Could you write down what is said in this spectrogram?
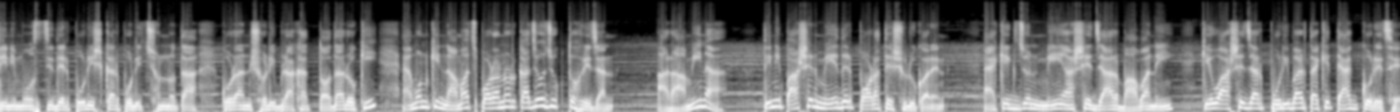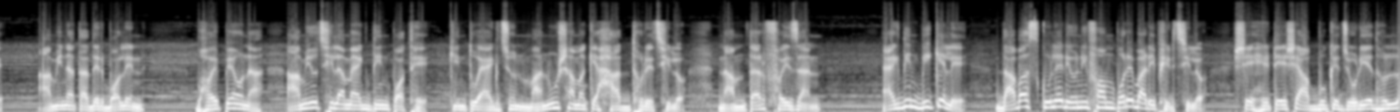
তিনি মসজিদের পরিষ্কার পরিচ্ছন্নতা, কোরআন শরীফ রাখার তদারকি, এমনকি নামাজ পড়ানোর কাজেও যুক্ত হয়ে যান। আর আমি না তিনি পাশের মেয়েদের পড়াতে শুরু করেন। এক একজন মেয়ে আসে যার বাবা নেই, কেউ আসে যার পরিবার তাকে ত্যাগ করেছে। আমিনা তাদের বলেন, ভয় পেও না, আমিও ছিলাম একদিন পথে, কিন্তু একজন মানুষ আমাকে হাত ধরেছিল, নাম তার ফৈজান একদিন বিকেলে দাবা স্কুলের ইউনিফর্ম পরে বাড়ি ফিরছিল। সে হেঁটে এসে আব্বুকে জড়িয়ে ধরল,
